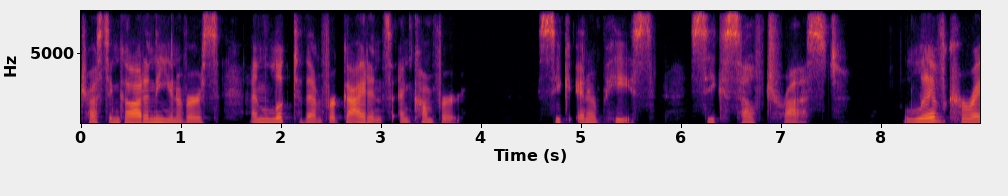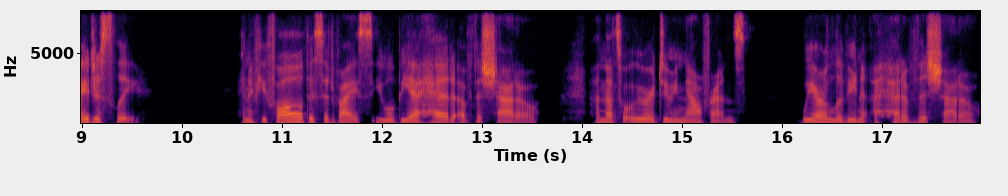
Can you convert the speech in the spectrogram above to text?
Trust in God and the universe and look to them for guidance and comfort. Seek inner peace. Seek self trust. Live courageously. And if you follow this advice, you will be ahead of the shadow. And that's what we are doing now, friends. We are living ahead of this shadow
